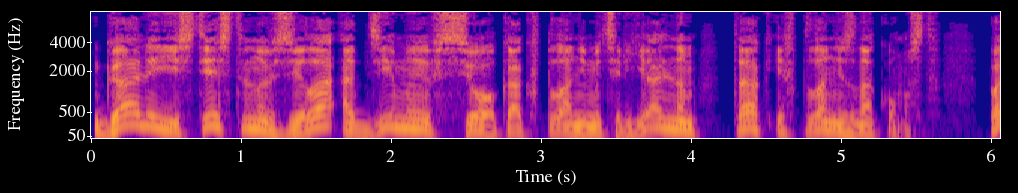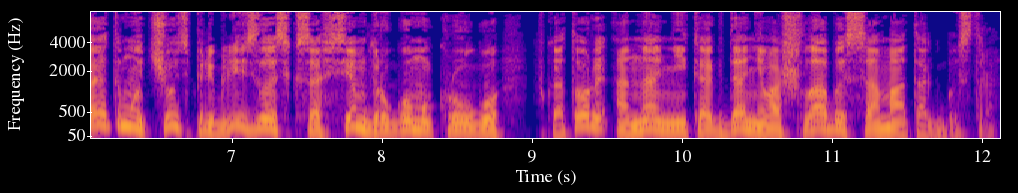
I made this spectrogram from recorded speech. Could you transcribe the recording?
Галя, естественно, взяла от Димы все, как в плане материальном, так и в плане знакомств, поэтому чуть приблизилась к совсем другому кругу, в который она никогда не вошла бы сама так быстро.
